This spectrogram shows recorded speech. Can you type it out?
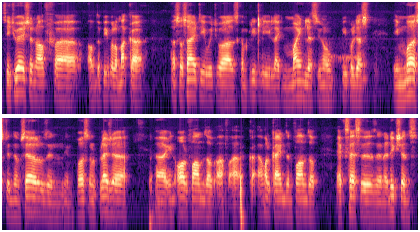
situation of, of the people of Makkah a society which was completely like mindless, you know, people just immersed in themselves, in, in personal pleasure, uh, in all forms of, of uh, all kinds and forms of excesses and addictions.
